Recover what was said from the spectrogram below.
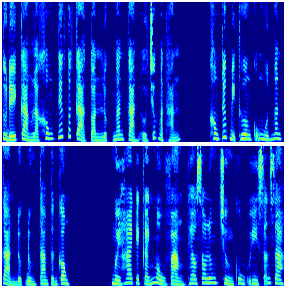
tử đế càng là không tiếc tất cả toàn lực ngăn cản ở trước mặt hắn. Không tiếc bị thương cũng muốn ngăn cản được đường tam tấn công. 12 cái cánh màu vàng theo sau lưng trường cung uy sẵn ra.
